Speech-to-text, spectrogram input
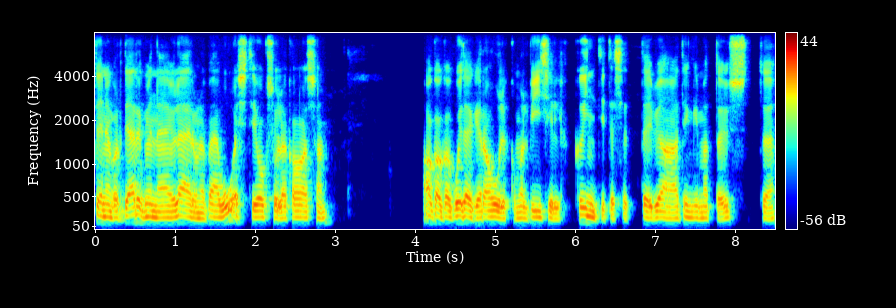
teinekord järgmine, ülejärgmine päev uuesti jooksule kaasa. aga ka kuidagi rahulikumal viisil kõndides, et ei pea tingimata just äh,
